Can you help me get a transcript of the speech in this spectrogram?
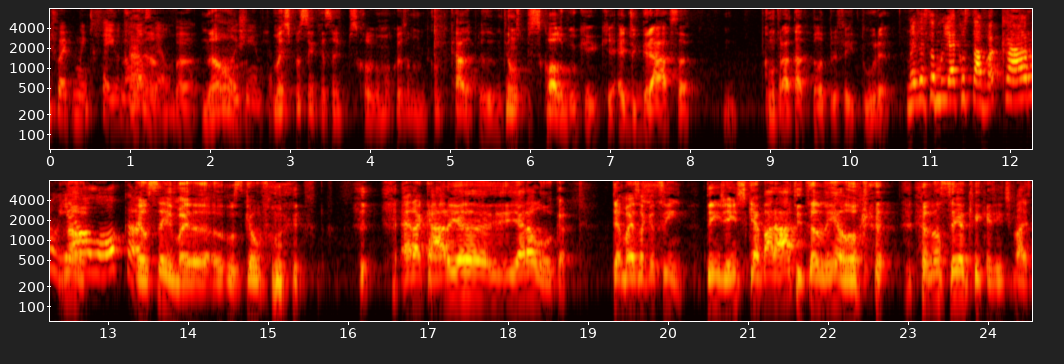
e foi muito feio, não gosto dela. Caramba, não. Nojenta. Mas, tipo assim, a questão de psicólogo é uma coisa muito complicada, por exemplo. Tem uns psicólogos que, que é de graça, contratado pela prefeitura. Mas essa mulher custava caro e Não, ela louca. Eu sei, mas uh, os que eu fui. era caro e, uh, e era louca. Mas só que assim, tem gente que é barato e também é louca. Eu não sei o que, que a gente faz.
